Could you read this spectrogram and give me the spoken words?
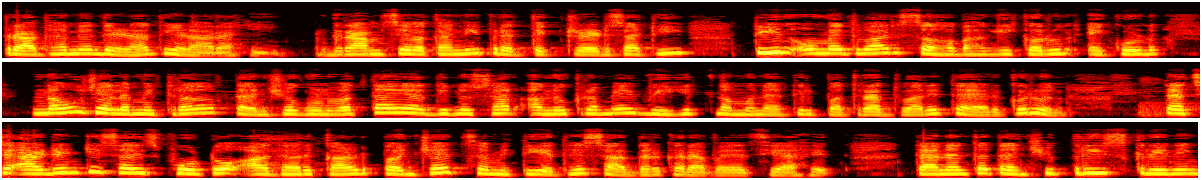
प्राधान्य देण्यात येणार आहे. ग्रामसेवकांनी प्रत्येक ट्रेडसाठी तीन उमेदवार सहभागी करून एकूण नऊ जलमित्र त्यांच्या गुणवत्ता यादीनुसार अनुक्रमे विहित नमुन्यातील पत्राद्वारे तयार करून त्याचे identity size photo Aadhaar card panchayat समिती येथे सादर करावयाचे आहेत. त्यानंतर त्यांची प्री स्क्रीनिंग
